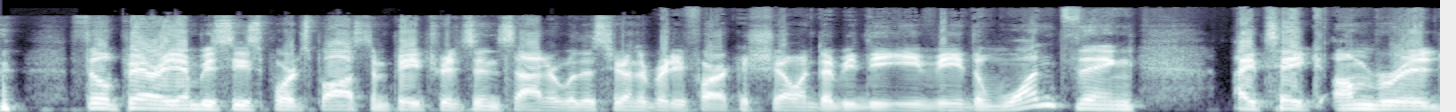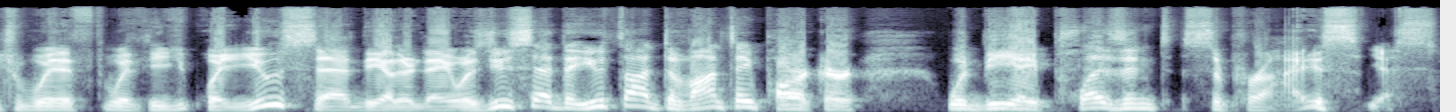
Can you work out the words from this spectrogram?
Phil Perry, NBC Sports Boston Patriots insider, with us here on the Brady Farkas Show on WDEV. The one thing I take umbrage with with what you said the other day was you said that you thought DeVante Parker would be a pleasant surprise. Yes.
